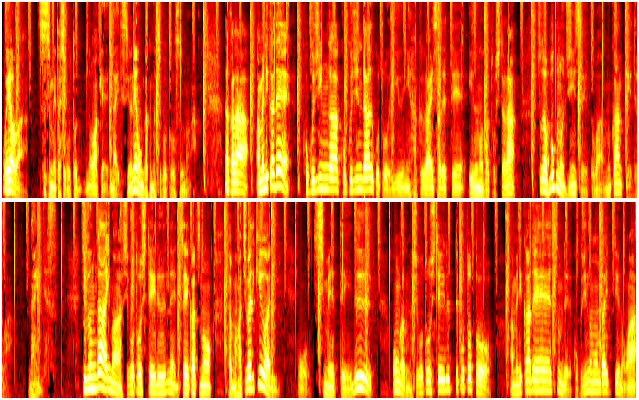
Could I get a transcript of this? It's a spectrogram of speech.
親は進めた仕事なわけないですよね、音楽の仕事をするのが。だから、アメリカで黒人が黒人であることを理由に迫害されているのだとしたら、それは僕の人生とは無関係ではないんです。自分が今仕事をしているね、生活の多分8割9割を占めている音楽の仕事をしているってことと、アメリカで住んでる黒人の問題っていうのは、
